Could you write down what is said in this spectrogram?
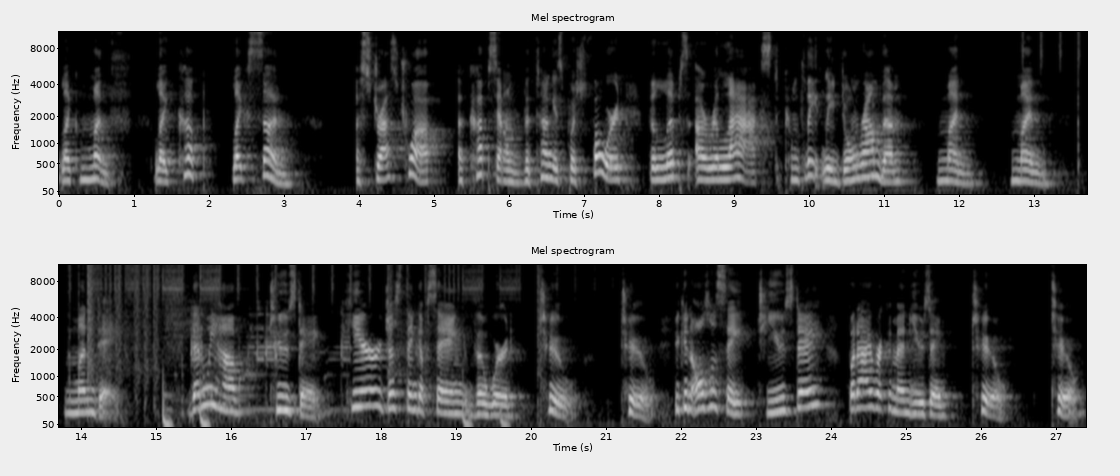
like month, like cup, like sun. A stress schwa, a cup sound, the tongue is pushed forward, the lips are relaxed completely, don't round them. Mun, mun, Monday. Then we have Tuesday. Here, just think of saying the word to, to. You can also say Tuesday, but I recommend using to, to.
